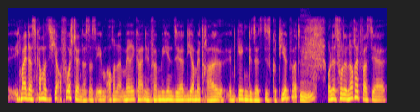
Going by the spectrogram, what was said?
ich meine, das kann man sich ja auch vorstellen, dass das eben auch in Amerika in den Familien sehr diametral entgegengesetzt diskutiert wird. Mhm. Und es wurde noch etwas sehr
